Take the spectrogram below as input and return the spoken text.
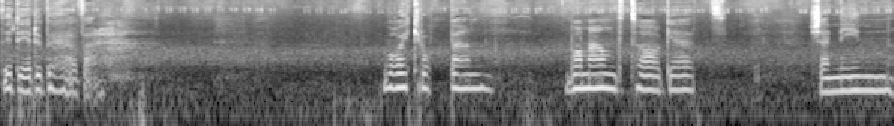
det är det du behöver. Var i kroppen, var med andetaget. Känn in,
